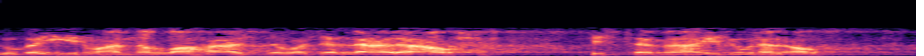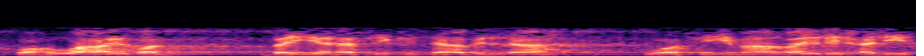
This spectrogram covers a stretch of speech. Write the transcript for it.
يبين أن الله عز وجل على عرشه في السماء دون الأرض وهو أيضا بين في كتاب الله وفيما غير حديث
